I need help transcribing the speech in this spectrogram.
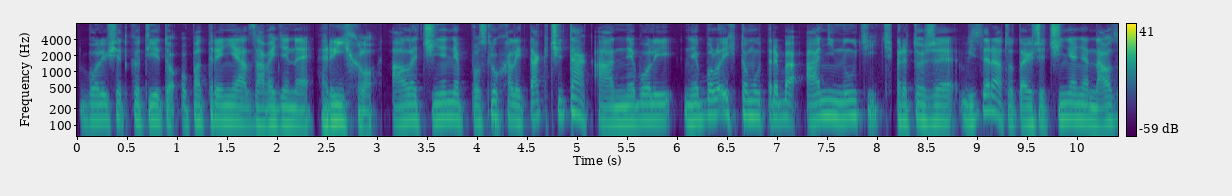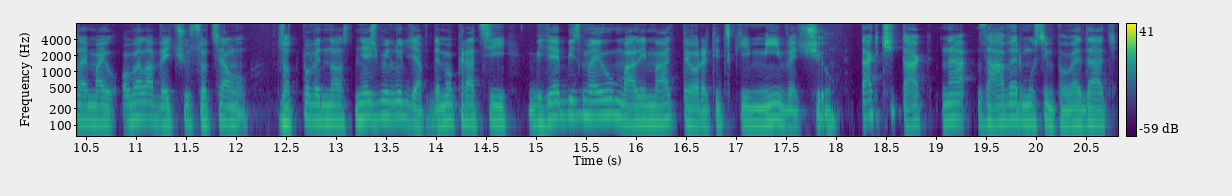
boli všetko tieto opatrenia zavedené rýchlo, ale Číňania poslúchali tak či tak a neboli, nebolo ich tomu treba ani nútiť, pretože vyzerá to tak, že Číňania naozaj majú oveľa väčšiu sociálnu zodpovednosť, než my ľudia v demokracii, kde by sme ju mali mať teoreticky my väčšiu. Tak či tak, na záver musím povedať,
